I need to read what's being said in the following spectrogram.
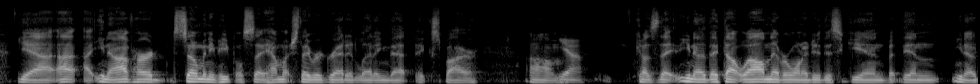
Yeah. I, I you know I've heard so many people say how much they regretted letting that expire. Um, Yeah. because they you know they thought well I'll never want to do this again but then you know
